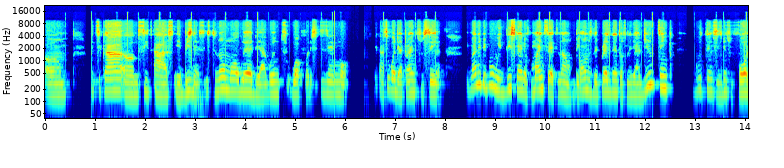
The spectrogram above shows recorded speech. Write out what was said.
um political um, seat as a business. It's no more where they are going to work for the citizen anymore. You can see what they are trying to say. Many people with this kind of mindset now becomes the president of Nigeria. Do you think good things is going to fall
